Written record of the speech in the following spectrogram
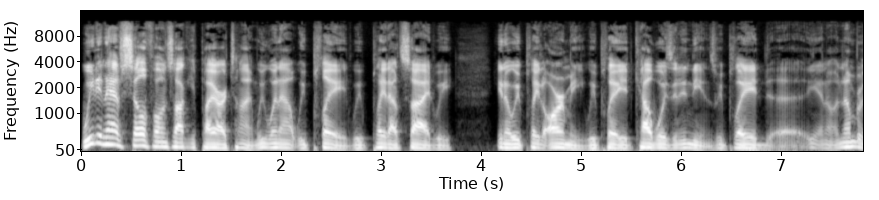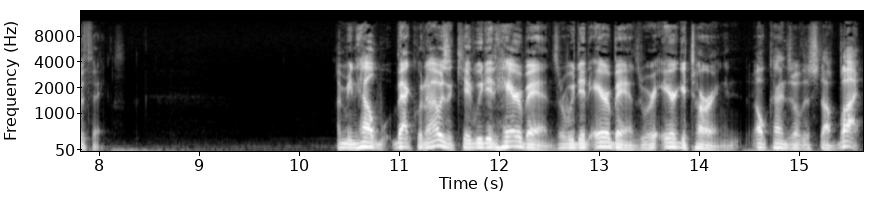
We didn't have cell phones occupy our time. We went out, we played, we played outside, we you know, we played army, we played cowboys and Indians, we played uh, you know, a number of things. I mean, hell, back when I was a kid, we did hair bands or we did air bands. We were air guitaring and all kinds of other stuff. But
